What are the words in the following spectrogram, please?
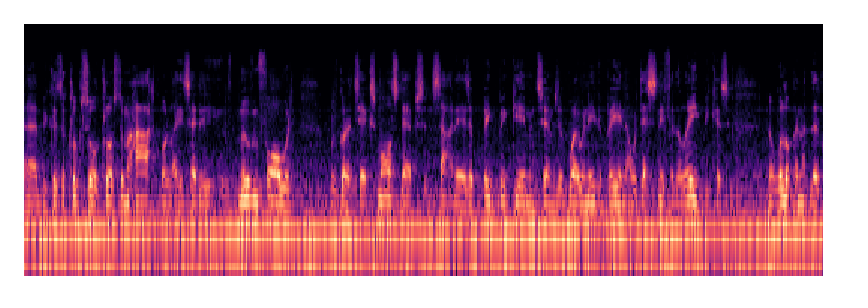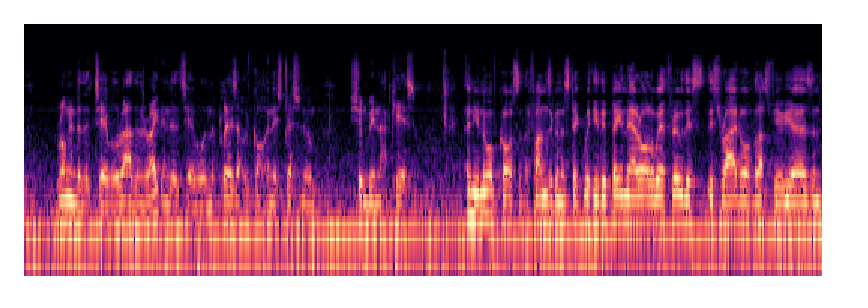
uh, because the club's so close to my heart. But like I said, moving forward, we've got to take small steps. And Saturday is a big, big game in terms of where we need to be in our destiny for the league because, you know, we're looking at the wrong end of the table rather than the right end of the table, and the players that we've got in this dressing room shouldn't be in that case and you know, of course, that the fans are going to stick with you. They've been there all the way through this this ride over the last few years, and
